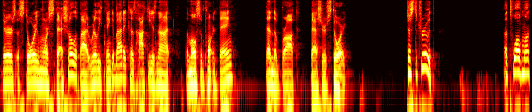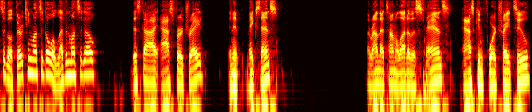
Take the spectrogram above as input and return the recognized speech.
there's a story more special, if I really think about it, because hockey is not the most important thing, than the Brock Boeser story. Just the truth. Uh, 12 months ago, 13 months ago, 11 months ago, this guy asked for a trade, and it makes sense. Around that time, a lot of us fans asking for a trade too,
